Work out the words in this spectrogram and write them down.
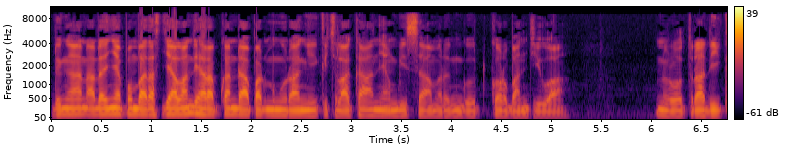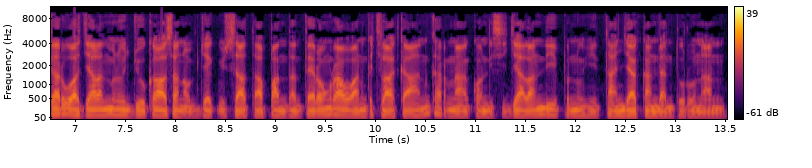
Dengan adanya pembatas jalan diharapkan dapat mengurangi kecelakaan yang bisa merenggut korban jiwa. Menurut Radika, ruas jalan menuju kawasan objek wisata Pantan Terong rawan kecelakaan karena kondisi jalan dipenuhi tanjakan dan turunan.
